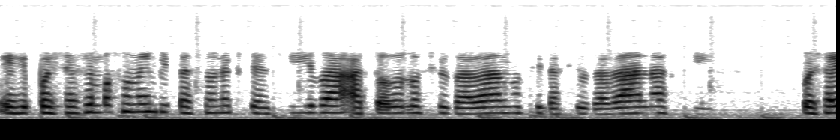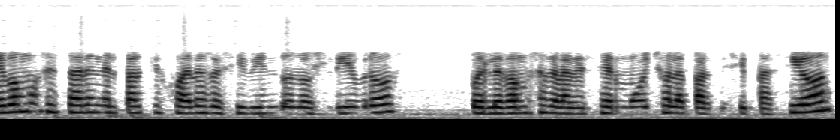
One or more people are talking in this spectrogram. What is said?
Eh, pues hacemos una invitación extensiva a todos los ciudadanos y las ciudadanas y pues ahí vamos a estar en el Parque Juárez recibiendo los libros. Pues le vamos a agradecer mucho la participación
